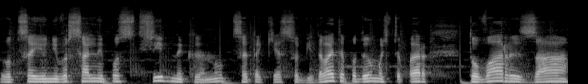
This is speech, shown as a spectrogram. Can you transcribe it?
Оцей універсальний посібник, ну це таке собі. Давайте подивимось тепер товари за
